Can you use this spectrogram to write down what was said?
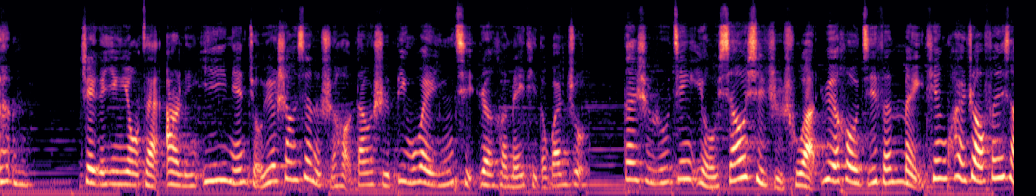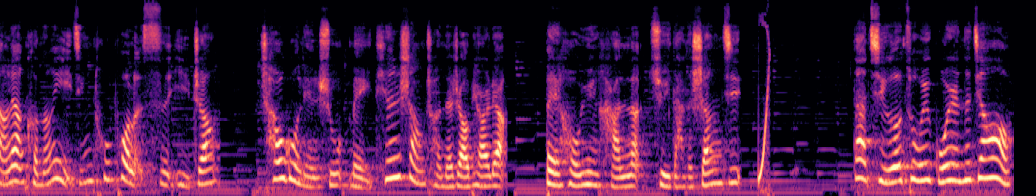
这个应用在二零一一年九月上线的时候，当时并未引起任何媒体的关注。但是如今有消息指出啊，月后即焚每天快照分享量可能已经突破了四亿张，超过脸书每天上传的照片量，背后蕴含了巨大的商机。大企鹅作为国人的骄傲，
